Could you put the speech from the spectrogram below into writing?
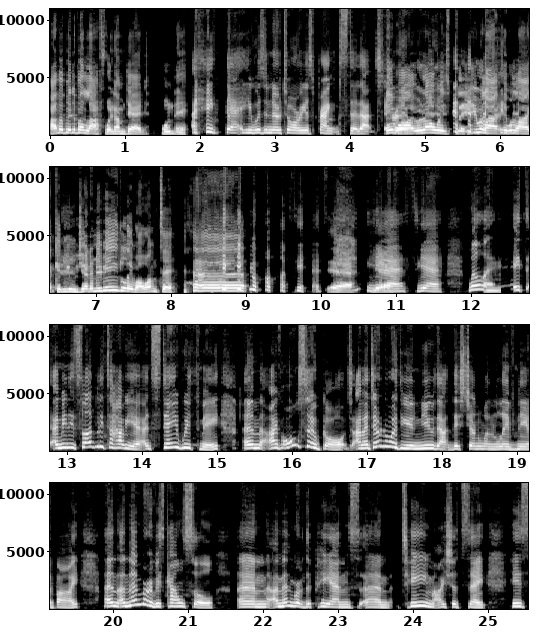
"Have a bit of a laugh when I'm dead," wouldn't he? I think that he was a notorious prankster. That's He true. was, he would always play. He was like he was like a new Jeremy Beadle, he was, wasn't he? he was, yes. yeah, yeah. Yes, yeah. Well, Mm. it's. I mean, it's lovely to have you here and stay with me. Um, I've also got, and I don't know whether you knew that this gentleman lived nearby. Um, a member of his council, um, a member of the PM's um, team, I should say, his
